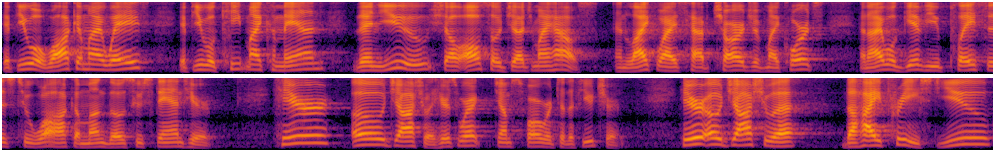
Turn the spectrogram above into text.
if you will walk in my ways, if you will keep my command, then you shall also judge my house, and likewise have charge of my courts, and I will give you places to walk among those who stand here. Hear, O Joshua, here's where it jumps forward to the future. Hear, O Joshua, the high priest, you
